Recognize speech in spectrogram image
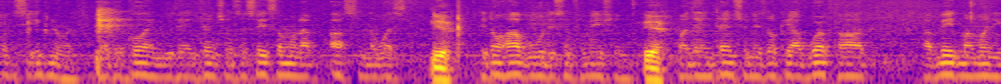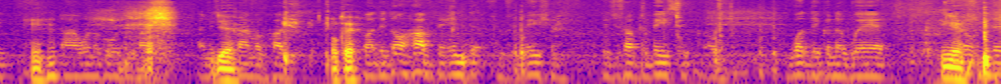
obviously ignorant, they're going with their intention. So, say someone like us in the West, Yeah, they don't have all this information, yeah, but the intention is, okay, I've worked hard, I've made my money, hmm now I want to go to Hajj, and it's Yeah. the time of Hajj. okay, But they don't have the in-depth information. They just have the basic of what they're gonna wear. yeah, You know, the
